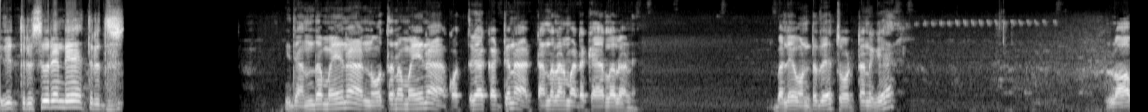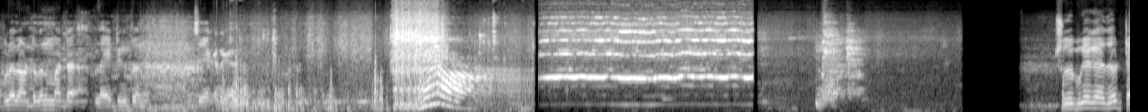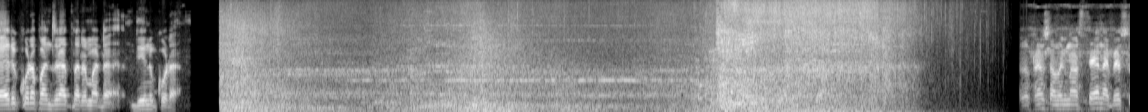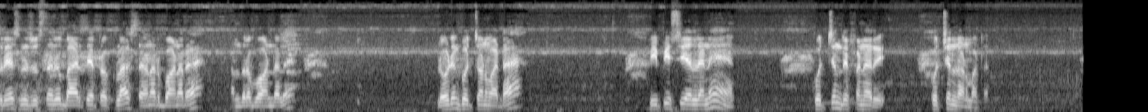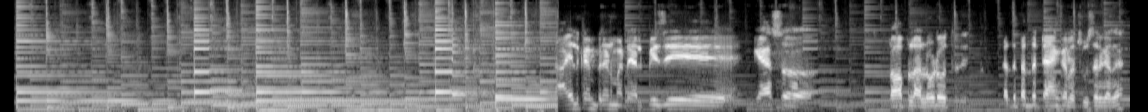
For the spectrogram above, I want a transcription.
ఇది త్రిశూర్ అండి త్రి ఇది అందమైన నూతనమైన కొత్తగా కట్టిన టన్నల్ అనమాట కేరళలోని. భలే ఉంటుంది చూడటానికి. లోపల ఇలా ఉంటుంది అనమాట లైటింగ్తో చీకటిగా. చూపుగా కాదు టైర్ కూడా పంచరేస్తున్నారు అనమాట దీనికి కూడా. హలో ఫ్రెండ్స్ అందరికి నమస్తే. నా పేరు సురేష్ మీరు చూస్తున్నారు భారతీయ ట్రక్ క్లాక్ సెవెన్ బాగున్నారా అందరూ బాగుండాలి. లోడింగ్కి వచ్చాం అనమాట బీపీసీఎల్ అని కొచ్చిన్ రిఫైనరీ కొచ్చిన్లో అనమాట అనమాట ఎల్పిజి గ్యాస్ లోపల లోడ్ అవుతుంది. పెద్ద పెద్ద ట్యాంకర్లు చూసారు కదా?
